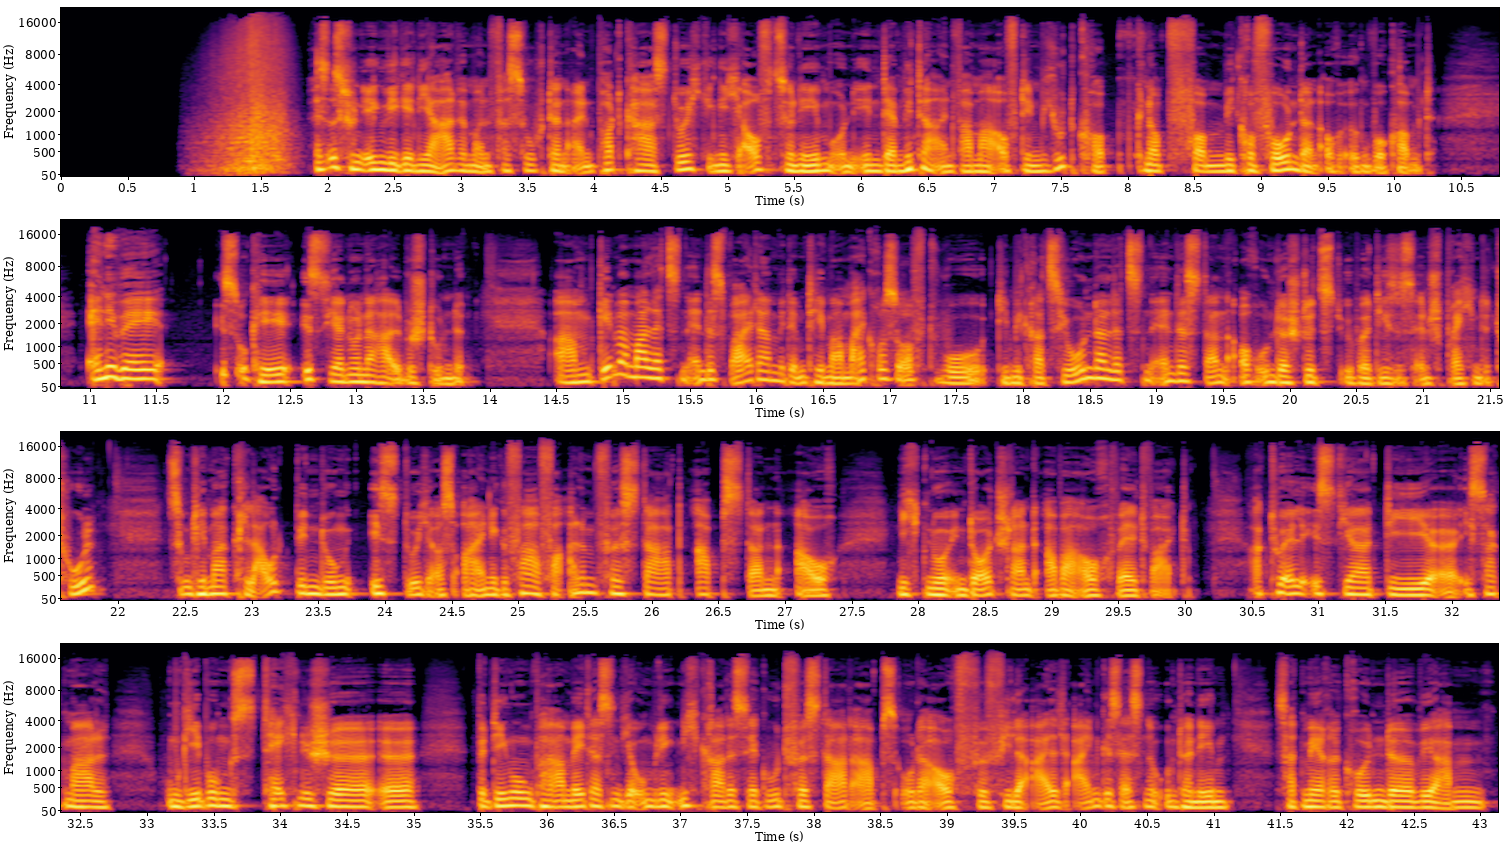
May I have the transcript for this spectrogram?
Es ist schon irgendwie genial, wenn man versucht, dann einen Podcast durchgängig aufzunehmen und in der Mitte einfach mal auf den Mute-Knopf vom Mikrofon dann auch irgendwo kommt. Anyway, ist okay, ist ja nur eine halbe Stunde. Ähm, gehen wir mal letzten Endes weiter mit dem Thema Microsoft, wo die Migration dann letzten Endes dann auch unterstützt über dieses entsprechende Tool. Zum Thema Cloud-Bindung ist durchaus eine Gefahr, vor allem für Start-ups dann auch nicht nur in Deutschland, aber auch weltweit. Aktuell ist ja die, äh, ich sag mal, umgebungstechnische äh, Bedingungen, Parameter sind ja unbedingt nicht gerade sehr gut für Start-ups oder auch für viele alteingesessene Unternehmen. Es hat mehrere Gründe. Wir haben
